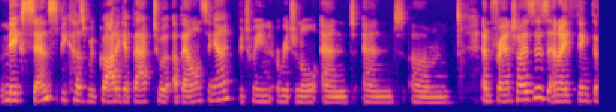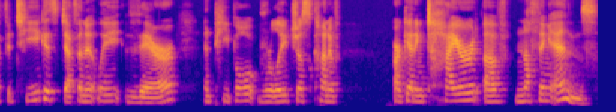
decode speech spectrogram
makes sense because we've got to get back to a, a balancing act between original and and um, and franchises. And I think the fatigue is definitely there, and people really just kind of are getting tired of nothing ends,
